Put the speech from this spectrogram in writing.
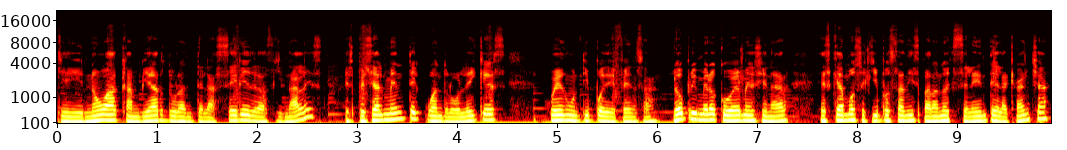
que no va a cambiar durante la serie de las finales, especialmente cuando los Lakers jueguen un tipo de defensa. Lo primero que voy a mencionar es que ambos equipos están disparando excelente en la cancha.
